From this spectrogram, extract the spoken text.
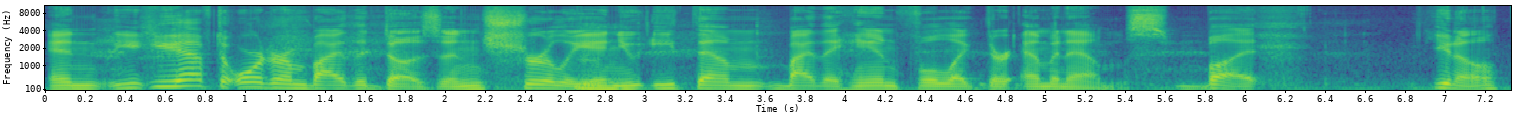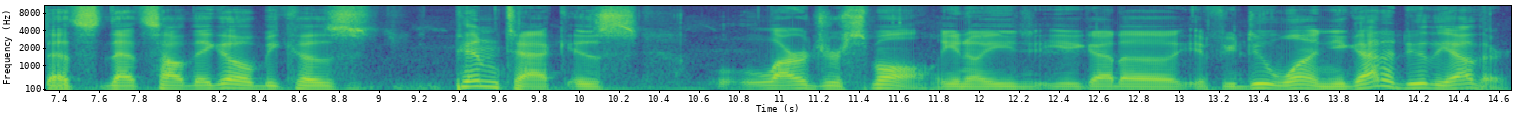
And you, you have to order them by the dozen, surely, and you eat them by the handful like they're M and M's. But you know that's that's how they go because Pym Tech is large or small. You know, you you gotta if you do one, you gotta do the other.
